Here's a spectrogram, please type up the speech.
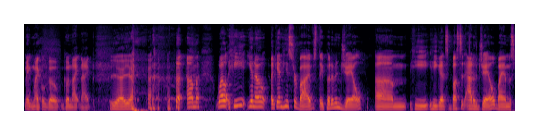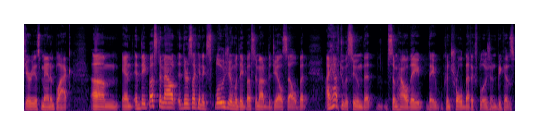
make Michael go go night night. Yeah, yeah. Um, well, he, you know, again, he survives. They put him in jail. Um, he he gets busted out of jail by a mysterious man in black. Um, and and they bust him out. There's like an explosion when they bust him out of the jail cell, but I have to assume that somehow they they controlled that explosion because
